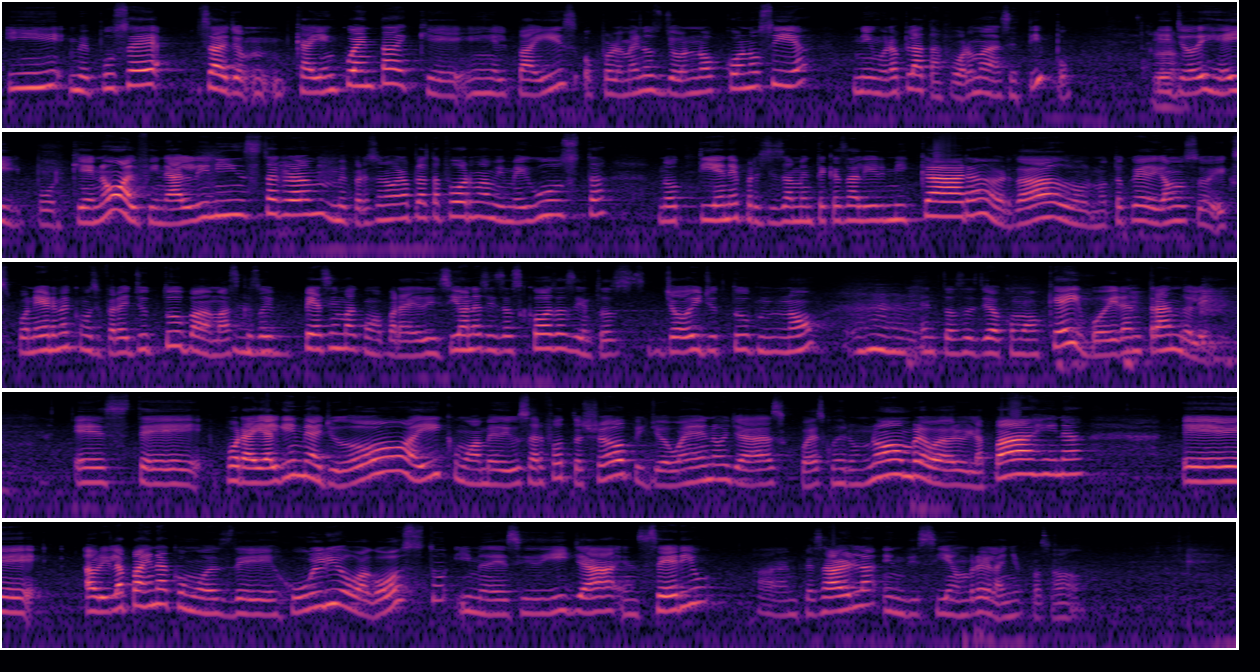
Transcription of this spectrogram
Y me puse, o sea, yo caí en cuenta de que en el país, o por lo menos yo no conocía ninguna plataforma de ese tipo. Claro. Y yo dije, hey, ¿por qué no? Al final en Instagram me parece una buena plataforma, a mí me gusta, no tiene precisamente que salir mi cara, ¿verdad? O no tengo que, digamos, exponerme como si fuera YouTube, además que soy pésima como para ediciones y esas cosas, y entonces yo y YouTube no. Entonces yo como, ok, voy a ir entrándole. Este, por ahí alguien me ayudó ahí como a medio usar Photoshop y yo, bueno, ya es- puedes escoger un nombre, voy a abrir la página. Eh, abrí la página como desde julio o agosto y me decidí ya en serio a empezarla en diciembre del año pasado.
